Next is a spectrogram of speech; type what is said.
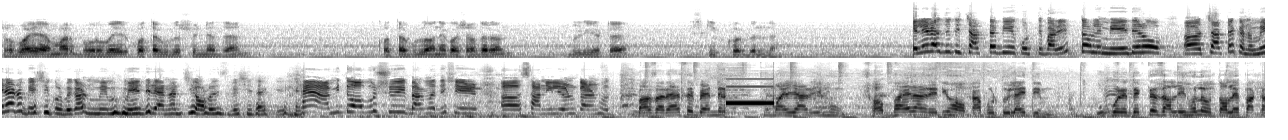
সবাই আমার বড় ভাইয়ের কথাগুলো শুনে যান। কথাগুলো অনেক অসাধারণ। ভিডিওটা স্কিপ করবেন না। ছেলেরা যদি চারটা বিয়ে করতে পারে তাহলে মেয়েদেরও চারটা কেন? মেয়েরা আরও বেশি করবে কারণ মেয়েদের এনার্জি অলওয়েজ বেশি থাকে। হ্যাঁ আমি তো অবশ্যই বাংলাদেশের সানি লিওন কারণ হচ্ছে বাজারে আছে ব্যান্ডের হুমাইয়া রিমু। সব ভাইরা রেডি হও কাপড় তুলাই দিমু। উপরে দেখতে জালি হলেও তলে পাকা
